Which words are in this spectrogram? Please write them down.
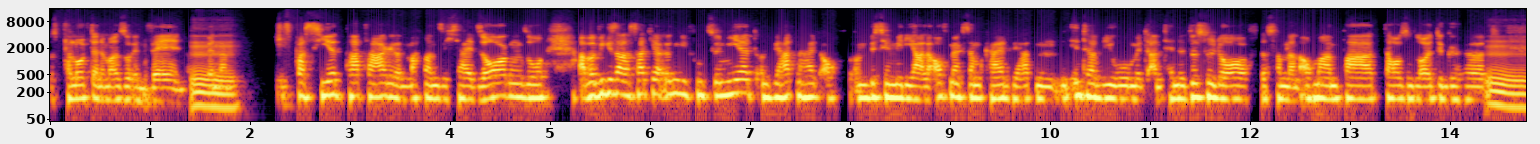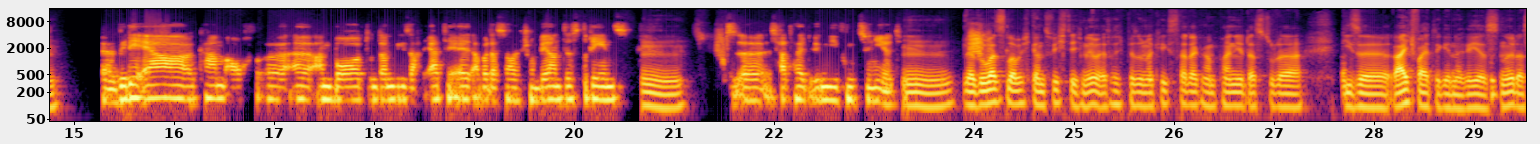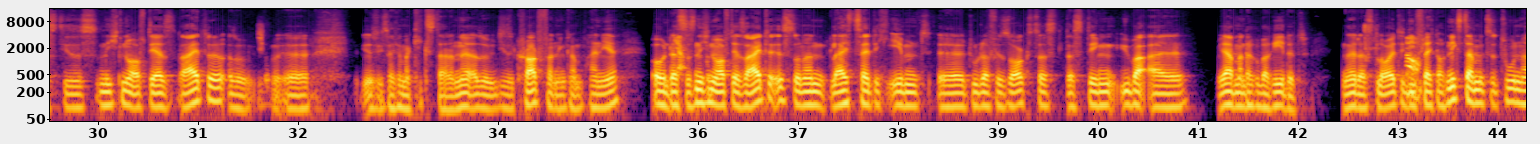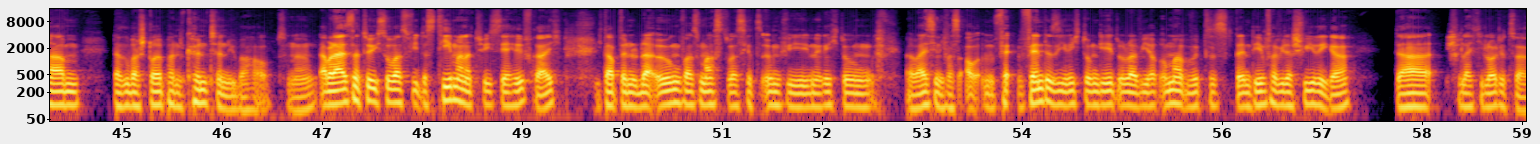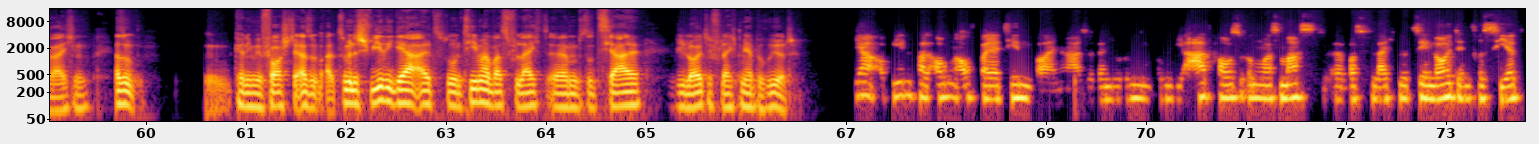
das verläuft dann immer so in Wellen. Mhm. Wenn dann mhm. nichts passiert, paar Tage, dann macht man sich halt Sorgen so. Aber wie gesagt, es hat ja irgendwie funktioniert und wir hatten halt auch ein bisschen mediale Aufmerksamkeit. Wir hatten ein Interview mit Antenne Düsseldorf, das haben dann auch mal ein paar tausend Leute gehört. Mhm. Äh, WDR kam auch äh, äh, an Bord und dann, wie gesagt, RTL, aber das war halt schon während des Drehens. Mhm. Und, äh, es hat halt irgendwie funktioniert. Mhm. Ja, sowas ist, glaube ich, ganz wichtig, ne? Erst recht bei so einer Kickstarter-Kampagne, dass du da diese Reichweite generierst, ne? Dass dieses nicht nur auf der Seite, also äh, ich sage mal Kickstarter, ne? Also diese Crowdfunding-Kampagne, und dass ja. das nicht nur auf der Seite ist, sondern gleichzeitig eben äh, du dafür sorgst, dass das Ding überall, ja, man darüber redet. Ne, dass Leute, die genau. vielleicht auch nichts damit zu tun haben, darüber stolpern könnten überhaupt. Ne? Aber da ist natürlich sowas wie das Thema natürlich sehr hilfreich. Ich glaube, wenn du da irgendwas machst, was jetzt irgendwie in eine Richtung, weiß ich nicht, was Fantasy-Richtung geht oder wie auch immer, wird es in dem Fall wieder schwieriger, da vielleicht die Leute zu erreichen. Also kann ich mir vorstellen, also zumindest schwieriger als so ein Thema, was vielleicht ähm, sozial die Leute vielleicht mehr berührt ja, auf jeden Fall Augen auf bei der Themenwahl. Ne? Also wenn du irgendwie Arthouse irgendwas machst, äh, was vielleicht nur zehn Leute interessiert,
